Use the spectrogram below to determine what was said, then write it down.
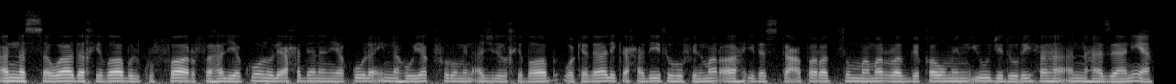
أن السواد خضاب الكفار فهل يكون لأحد أن يقول إنه يكفر من أجل الخضاب؟ وكذلك حديثه في المرأة إذا استعطرت ثم مرت بقوم يوجد ريحها أنها زانية.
